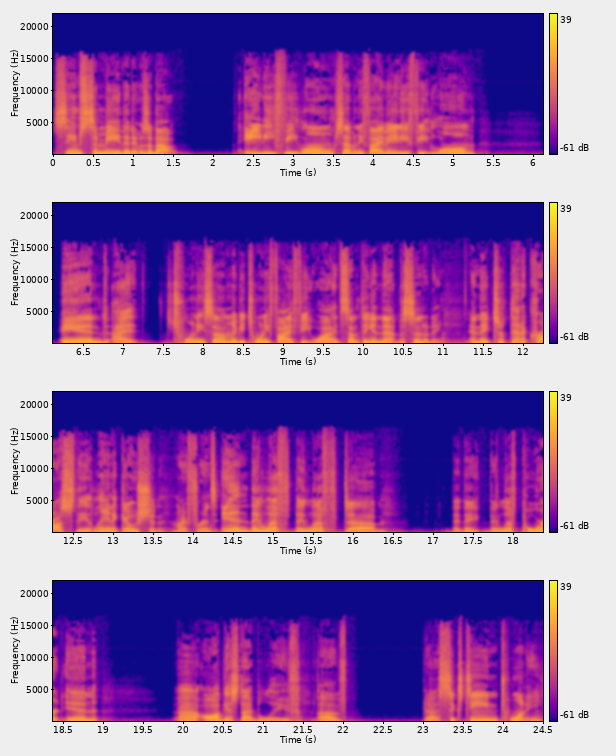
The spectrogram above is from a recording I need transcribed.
Seems to me that it was about 80 feet long, 75, 80 feet long, and I 20 some, maybe 25 feet wide, something in that vicinity. And they took that across the Atlantic Ocean, my friends. In they left they left um, they they left port in uh, August, I believe, of uh, 1620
